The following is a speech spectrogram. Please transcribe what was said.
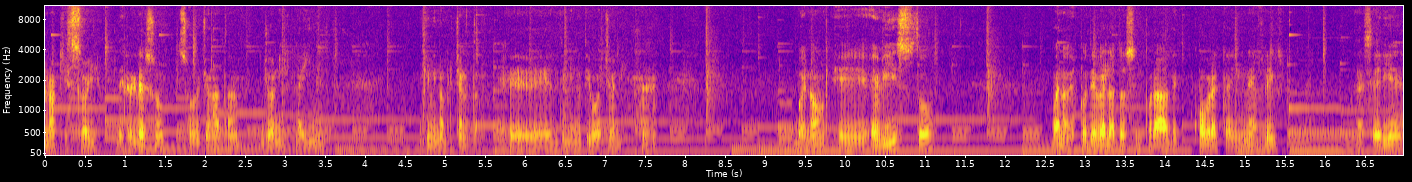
Bueno, aquí estoy de regreso. Soy Jonathan, Johnny, la Inés. Y mi nombre es Jonathan, eh, el diminutivo de Johnny. bueno, eh, he visto, bueno, después de ver las dos temporadas de Cobra Kai en Netflix, la serie,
